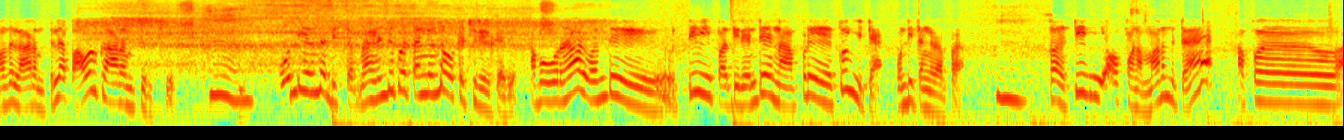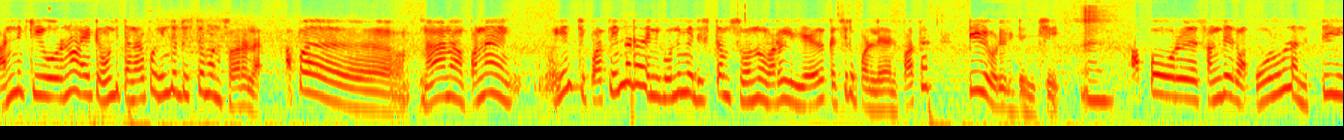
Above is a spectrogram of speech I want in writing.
முதல்ல ஆரம்பத்தில் அப்போ அவருக்கும் ஆரம்பிச்சிருச்சு. ஒண்டி இருந்தா டிஸ்டர்ப் நாங்கள் ரெண்டு பேர் தங்கி இருந்தா ஒரு கட்சி இருக்காது. அப்போ ஒரு நாள் வந்து டிவி பார்த்துட்டு நான் அப்படியே தூங்கிட்டேன். ஒண்டி தங்குறப்ப. டிவி ஆஃப் பண்ண மறந்துட்டேன். அப்போ அன்னைக்கு ஒரு நாள் நைட்டு ஒண்டி தங்குறப்போ இந்த டிஸ்டர்பன்ஸ் வரலை. அப்போ நான் பண்ணேன் ஏஞ்சி பார்த்தேன் என்னடா இன்னைக்கு ஒன்றுமே டிஸ்டர்பன்ஸ் ஒன்றும் வரலையே கச்சிரு பண்ணலையான்னு பார்த்தா டிவி ஓடிக்கிட்டு இருந்துச்சு. அப்போ ஒரு சந்தேகம் ஒருவேளை அந்த TV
